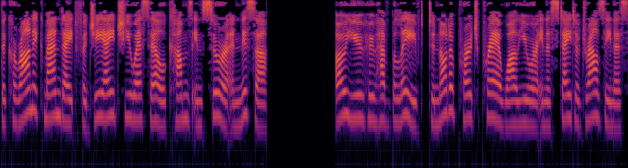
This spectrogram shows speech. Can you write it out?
The Quranic mandate for GHUSL comes in Surah An-Nisa. O you who have believed, do not approach prayer while you are in a state of drowsiness,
